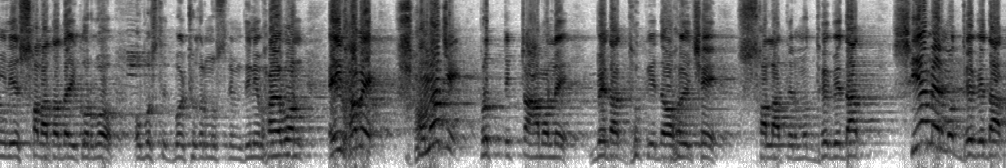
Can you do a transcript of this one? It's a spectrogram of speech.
মিলিয়ে সলাত আদায় করব। উপস্থিত বৈঠকের মুসলিম দিনী ভাই বোন এইভাবে সমাজে প্রত্যেকটা আমলে বেদাত ঢুকিয়ে দেওয়া হয়েছে সলাতের মধ্যে বেদাত সিএমের মধ্যে বেদাত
